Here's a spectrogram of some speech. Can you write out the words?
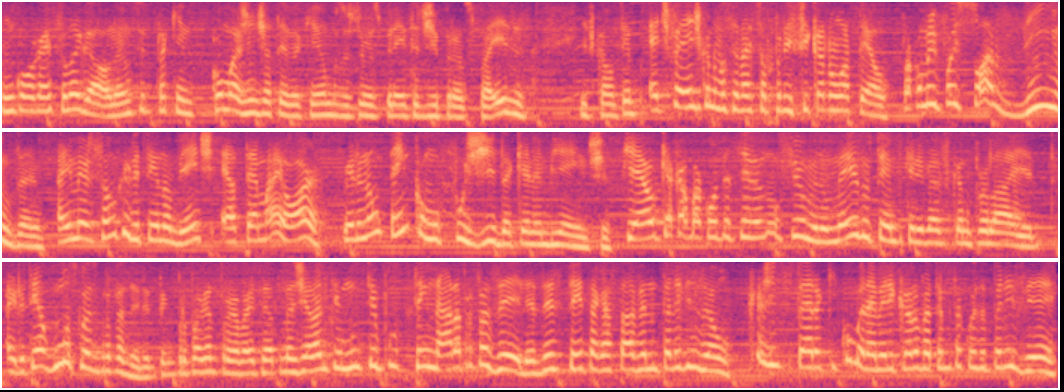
vamos colocar isso legal, né? Não sei pra quem, como a gente já teve aqui, ambos tivemos experiência de ir pra outros países e ficar um tempo. É diferente quando você vai só e fica num hotel. Só como ele foi sozinho, velho, a imersão que ele tem no ambiente é até maior. Ele não tem como fugir daquele ambiente. Que é o que acaba acontecendo no filme. No meio do tempo que ele vai ficando por lá, ele, ele tem algumas coisas pra fazer. Ele tem propaganda pra gravar, etc. Mas geral ele tem muito tempo sem nada pra fazer. Ele às vezes tenta gastar vendo televisão. Porque a gente espera que, como ele é americano, vai ter muita coisa pra ele ver.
